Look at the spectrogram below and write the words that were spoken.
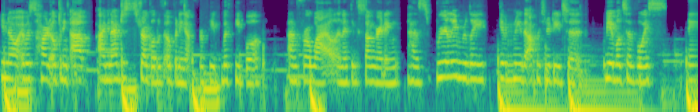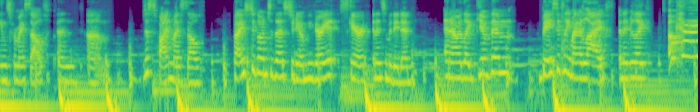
You know, it was hard opening up. I mean, I've just struggled with opening up for pe- with people um, for a while, and I think songwriting has really, really given me the opportunity to be able to voice things for myself and um, just find myself. But I used to go into the studio and be very scared and intimidated, and I would like give them basically my life. And they'd be like okay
